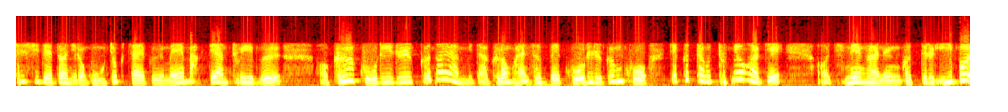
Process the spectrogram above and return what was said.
실시 되던 이런 공적 자금의 막대한 투입을 어, 그 고리를 끊어야 합니다. 그런 간섭의 고리를 끊고 깨끗하고 투명하게 어, 진행하는 것들을 이번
